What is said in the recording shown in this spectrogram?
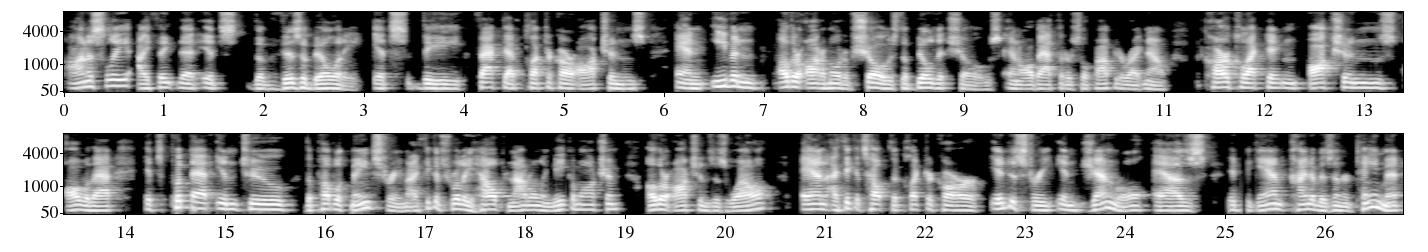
Honestly, I think that it's the visibility. It's the fact that collector car auctions and even other automotive shows, the build it shows and all that that are so popular right now, car collecting, auctions, all of that. It's put that into the public mainstream. And I think it's really helped not only Mecum auction, other auctions as well. And I think it's helped the collector car industry in general as it began kind of as entertainment.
